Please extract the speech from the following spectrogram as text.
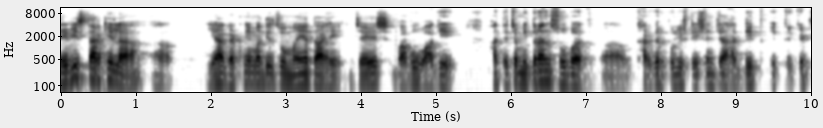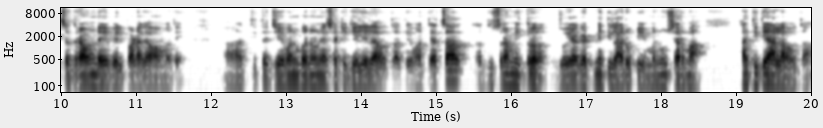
तेवीस तारखेला या घटनेमधील जो मयत आहे जयेश बाबू वाघे हा त्याच्या मित्रांसोबत खारघर पोलीस स्टेशनच्या हद्दीत एक क्रिकेटचं ग्राउंड आहे बेलपाडा गावामध्ये. तिथं जेवण बनवण्यासाठी गेलेला होता. तेव्हा त्याचा दुसरा मित्र जो या घटनेतील आरोपी मनु शर्मा हा तिथे आला होता.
